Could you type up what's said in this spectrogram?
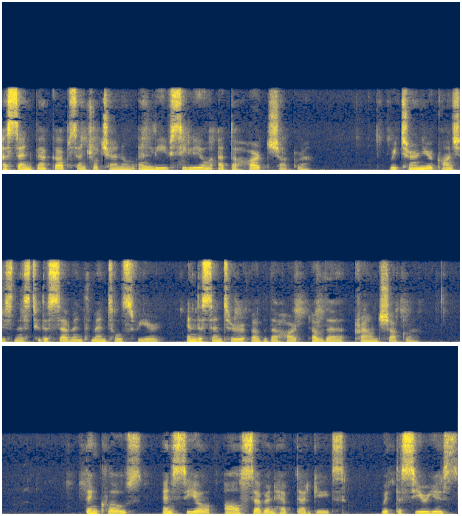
Ascend back up central channel and leave silio at the heart chakra. Return your consciousness to the seventh mental sphere in the center of the heart of the crown chakra. Then close and seal all seven heptad gates with the Sirius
